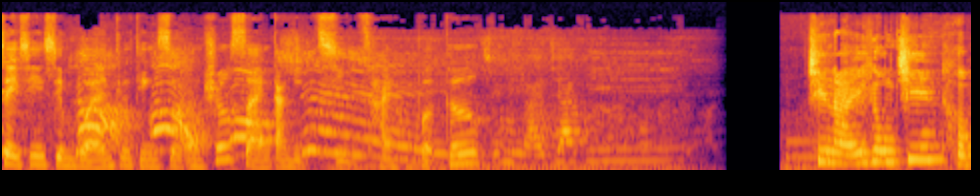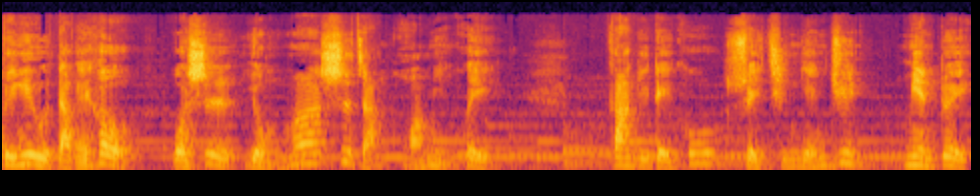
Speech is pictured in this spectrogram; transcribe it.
最新新闻就听从王小山讲日记采访报道。亲爱的乡亲和朋友，大家好，我是永妈市长黄敏惠。嘉义地区水情严峻，面对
